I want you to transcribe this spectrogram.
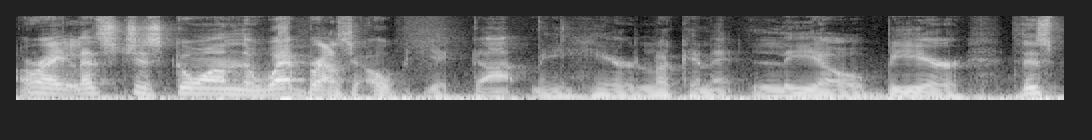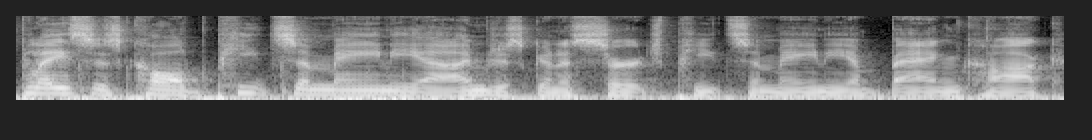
All right, let's just go on the web browser. Oh, you got me here looking at Leo Beer. This place is called Pizza Mania. I'm just going to search Pizza Mania Bangkok.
